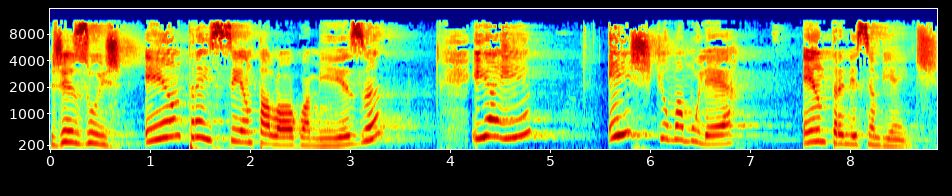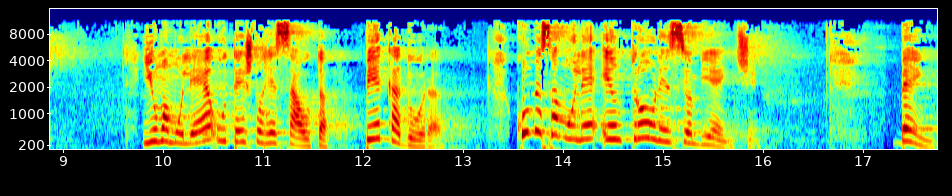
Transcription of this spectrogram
Jesus entra e senta logo à mesa, e aí, eis que uma mulher entra nesse ambiente. E uma mulher, o texto ressalta, pecadora. Como essa mulher entrou nesse ambiente? Bem,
